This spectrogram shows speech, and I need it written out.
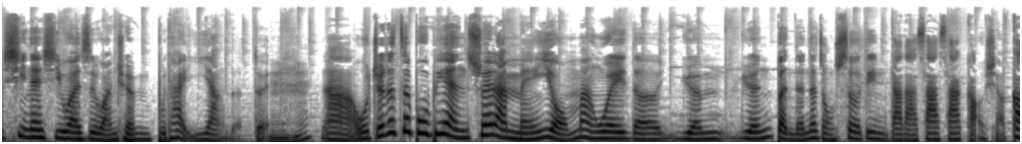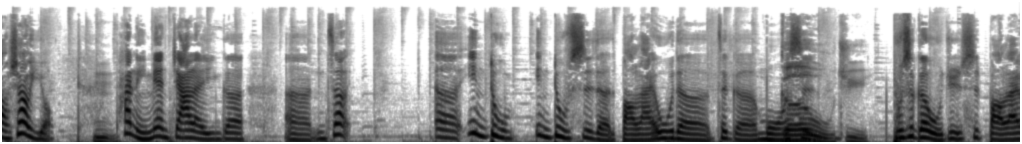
戏内戏外是完全不太一样的。对，那我觉得这部片虽然没有漫威的原原本的那种设定，打打杀杀搞笑，搞笑有，嗯，它里面加了一个呃，你知道呃，印度印度式的宝莱坞的这个模式，歌舞剧不是歌舞剧，是宝莱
